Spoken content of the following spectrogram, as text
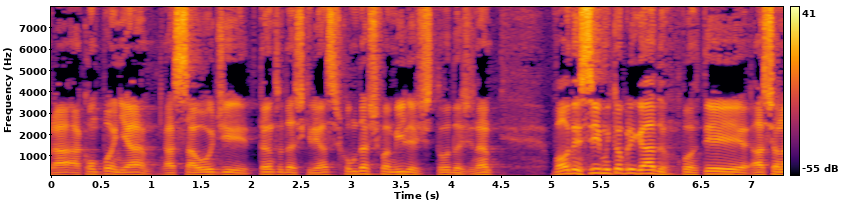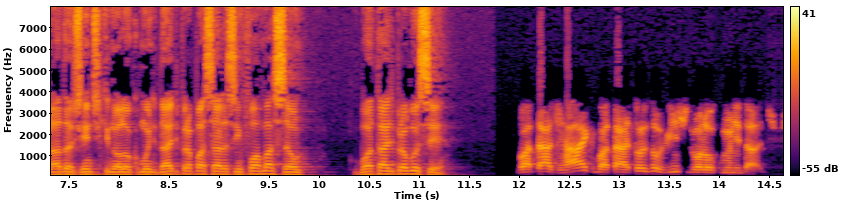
para acompanhar a saúde tanto das crianças como das famílias todas, né? Valdeci, muito obrigado por ter acionado a gente aqui no Alô Comunidade para passar essa informação. Boa tarde para você. Boa tarde, Raik. Boa tarde a todos os ouvintes do Alô Comunidade.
